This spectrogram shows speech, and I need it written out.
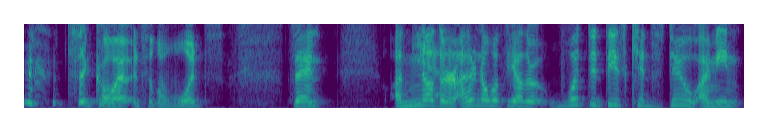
to go out into the woods, then another, Yeah. I don't know what the other, what did these kids do? I mean,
